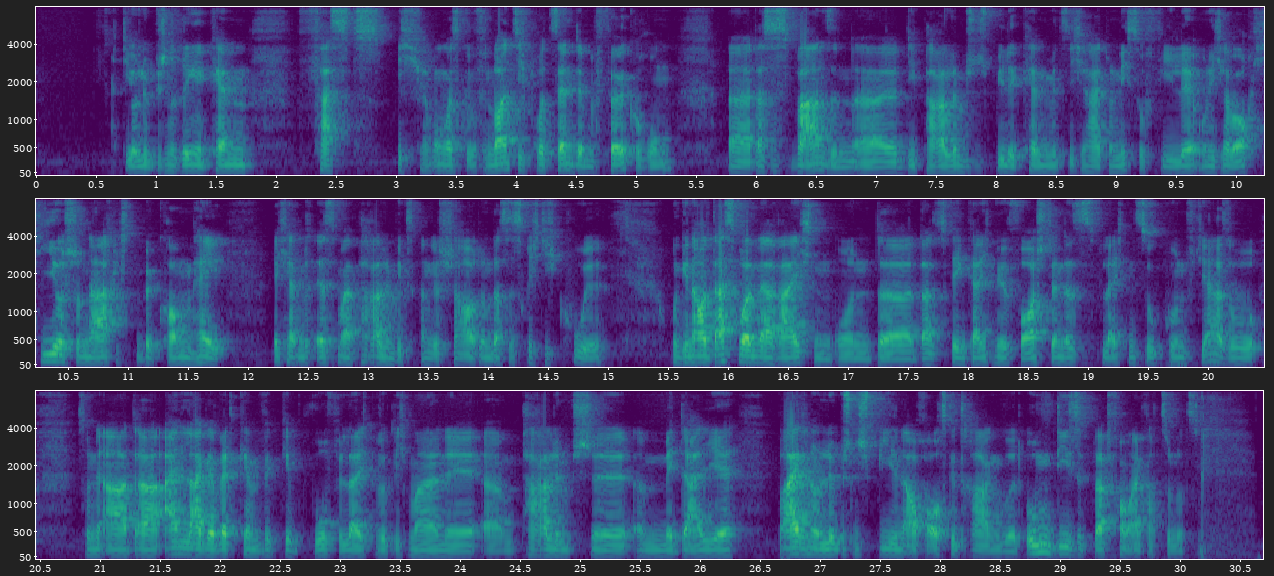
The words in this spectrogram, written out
Die Olympischen Ringe kennen fast, ich habe irgendwas für 90 Prozent der Bevölkerung. Äh, das ist Wahnsinn. Äh, die Paralympischen Spiele kennen mit Sicherheit noch nicht so viele. Und ich habe auch hier schon Nachrichten bekommen, hey, ich habe mir das erste Mal Paralympics angeschaut und das ist richtig cool. Und genau das wollen wir erreichen. Und äh, deswegen kann ich mir vorstellen, dass es vielleicht in Zukunft ja so, so eine Art Einlagewettkämpfe gibt, wo vielleicht wirklich mal eine ähm, paralympische äh, Medaille bei den Olympischen Spielen auch ausgetragen wird, um diese Plattform einfach zu nutzen.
